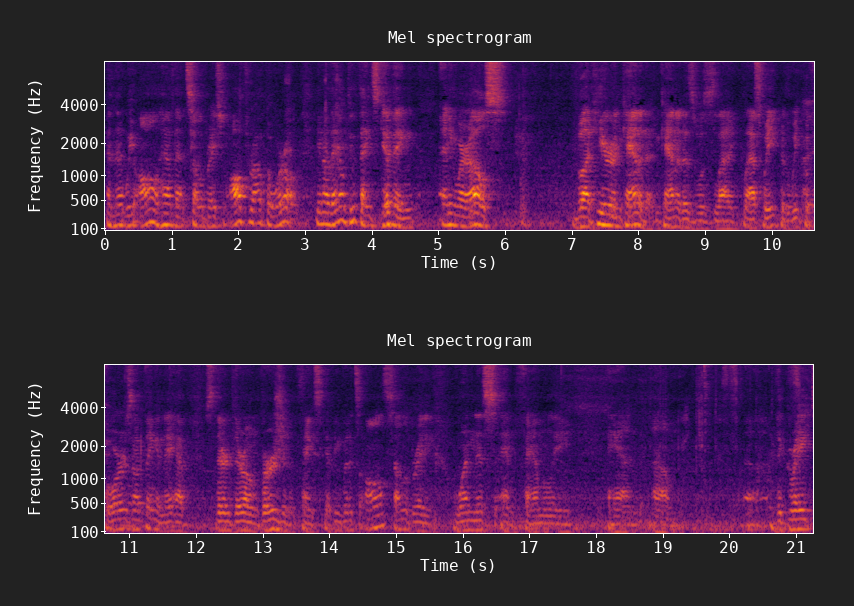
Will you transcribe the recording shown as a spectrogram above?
And that we all have that celebration all throughout the world. You know, they don't do Thanksgiving anywhere else but here in Canada. And Canada's was like last week or the week before or something, and they have their, their own version of Thanksgiving, but it's all celebrating oneness and family and um, uh, the great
